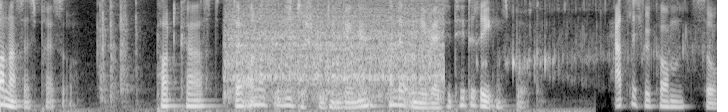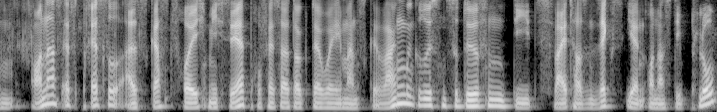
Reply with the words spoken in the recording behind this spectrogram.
Honors Espresso, Podcast der Honors Elite Studiengänge an der Universität Regensburg. Herzlich willkommen zum Honors Espresso. Als Gast freue ich mich sehr, Professor Dr. Weymans Gewang begrüßen zu dürfen, die 2006 ihren Honors Diplom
